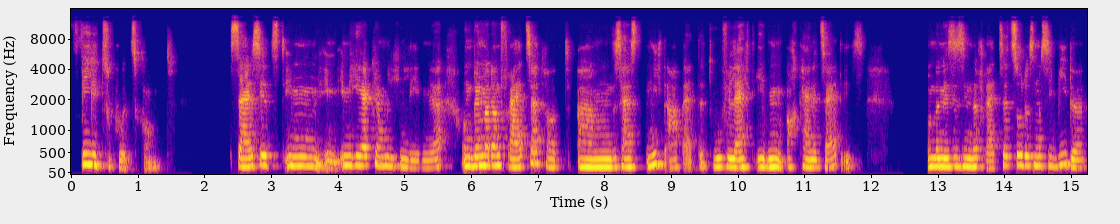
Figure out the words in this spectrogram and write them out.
viel zu kurz kommt. Sei es jetzt im, im, im herkömmlichen Leben, ja. Und wenn man dann Freizeit hat, ähm, das heißt nicht arbeitet, wo vielleicht eben auch keine Zeit ist, und dann ist es in der Freizeit so, dass man sie wieder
